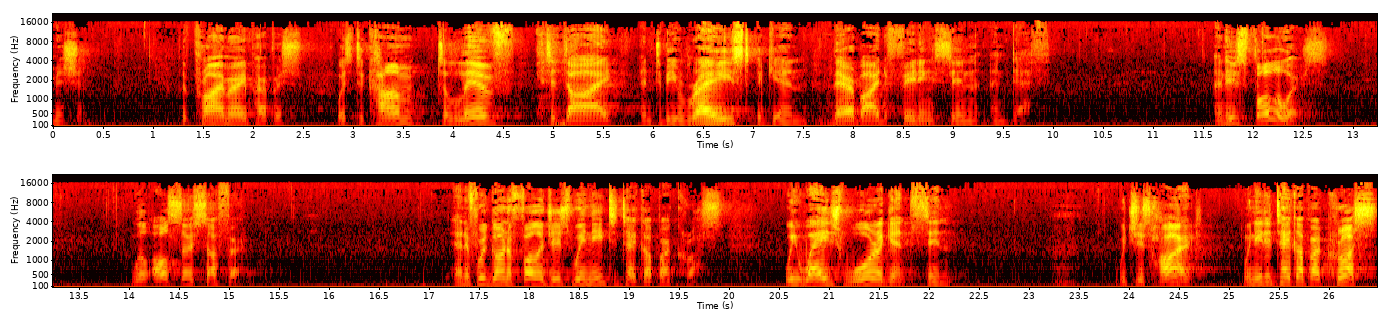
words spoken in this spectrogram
mission. The primary purpose was to come, to live, to die, and to be raised again, thereby defeating sin and death. And his followers will also suffer. And if we're going to follow Jesus, we need to take up our cross. We wage war against sin, which is hard. We need to take up our cross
